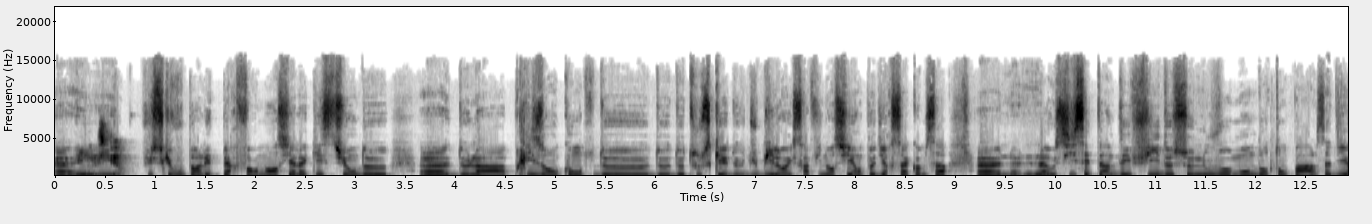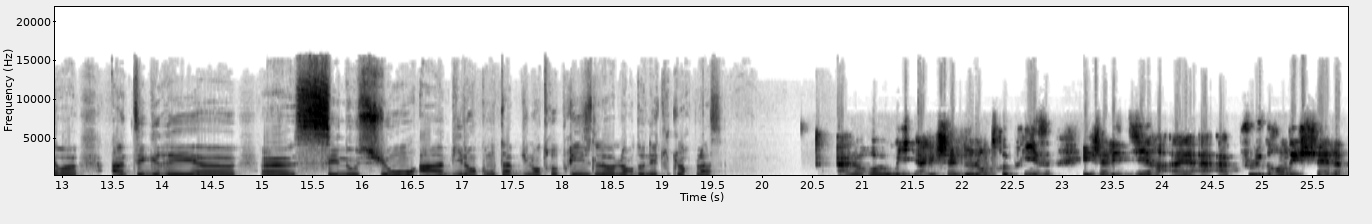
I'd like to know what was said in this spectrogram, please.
Euh, et, puisque vous parlez de performance, il y a la question de, euh, de la prise en compte de, de, tout ce qui est du bilan extra-financier, on peut dire ça comme ça. Euh, là aussi, c'est un défi de ce nouveau monde dont on parle, c'est-à-dire intégrer ces notions à un bilan comptable d'une entreprise, leur donner toute leur place? Alors euh, oui, à l'échelle de l'entreprise, et j'allais dire à, plus grande échelle,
